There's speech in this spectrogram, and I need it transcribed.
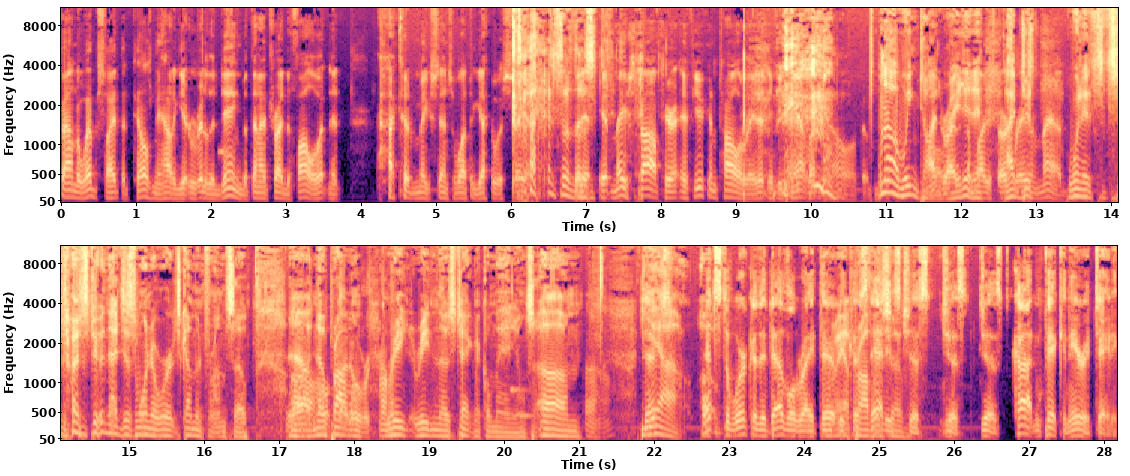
found a website that tells me how to get rid of the ding, but then I tried to follow it, and it I couldn't make sense of what the guy was saying. so but it, it may stop here if you can tolerate it. If you can't, let me know. It- no, we can I'd tolerate it. start I just mad. when it starts doing that, I just wonder where it's coming from. So, Yeah, uh, no I'll problem overcome read, reading those technical manuals. Um, Uh-huh. That's- yeah, That's the work of the devil right there Yeah, because that is so. just just just cotton picking irritating.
